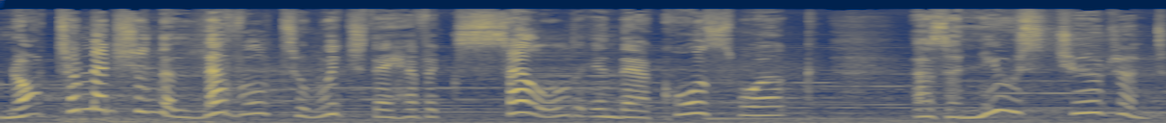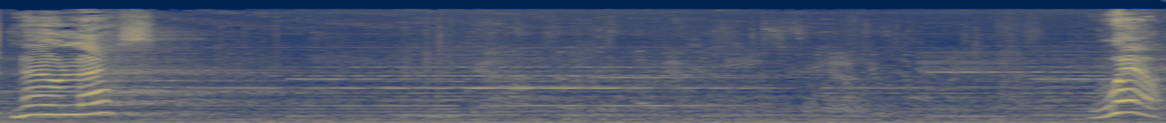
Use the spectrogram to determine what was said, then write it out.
not to mention the level to which they have excelled in their coursework, as a new student, no less. Well,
